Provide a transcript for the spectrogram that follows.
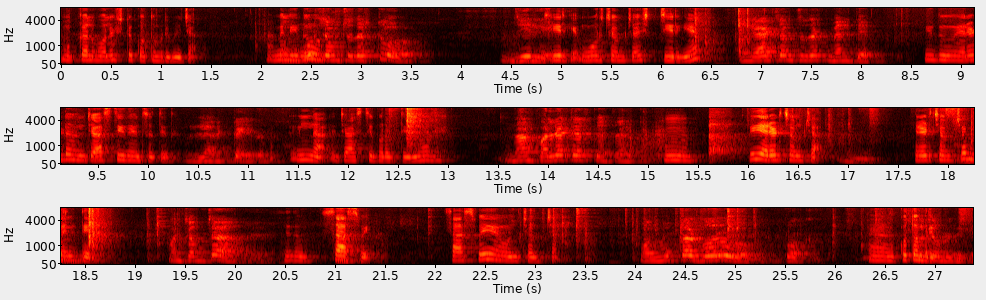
ಮುಕ್ಕಾಲು ಬೋಲಷ್ಟು ಕೊತ್ತಂಬರಿ ಬೀಜ. ಆಮೇಲೆ ಇದು ಮೂರು ಚಮಚದಷ್ಟು ಜೀರಿಗೆ. ಜೀರಿಗೆ ಮೂರು ಚಮಚ ಅಷ್ಟು ಜೀರಿಗೆ. ಒಂದು ಎರಡು ಚಮಚದಷ್ಟು ಮೆಂತೆ. ಇದು ಎರಡು ಒಂದ್ ಜಾಸ್ತಿ ಇದೆ ಅನ್ಸುತ್ತೆ ಇದು. ಇಲ್ಲ ಅಷ್ಟೇ ಇರೋದು ಇಲ್ಲ ಜಾಸ್ತಿ ಬರುತ್ತೆ ಇದು ನೋಡ್ರಿ. ನಾನು ಪಲ್ಯಕ್ಕೆ ಅಂತ ಹ್ಞೂ ಇದು ಎರಡು ಚಮಚ. ಎರಡು ಚಮಚ ಮೆಂತೆ. ಒಂದು ಚಮಚ? ಇದು ಸಾಸಿವೆ. ಸಾಸಿವೆ ಒಂದು ಚಮಚ. ಒಂದು ಮುಕ್ಕಾಲು ಬೋಲು ಕೊತ್ತಂಬರಿ. ಬೀಜ.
